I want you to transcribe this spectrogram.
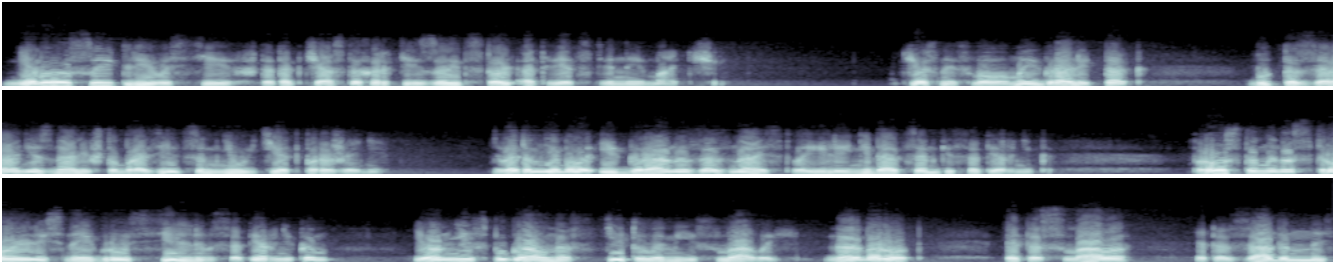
Не было суетливости, что так часто характеризует столь ответственные матчи. Честное слово, мы играли так, будто заранее знали, что бразильцам не уйти от поражения. В этом не было игра на зазнайство или недооценки соперника. Просто мы настроились на игру с сильным соперником, и он не испугал нас титулами и славой. Наоборот, эта слава, эта заданность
